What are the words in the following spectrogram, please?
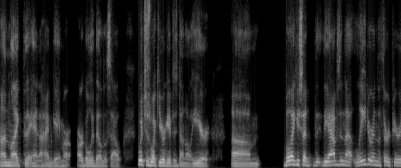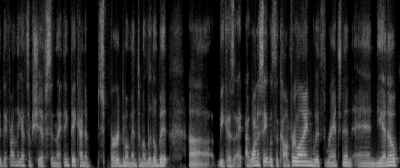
Unlike the Anaheim game, our, our goalie bailed us out, which is what Georgiev has done all year. Um, but like you said, the, the Avs in that later in the third period, they finally got some shifts, and I think they kind of spurred the momentum a little bit uh, because I, I want to say it was the Compher line with Rantanen and Nieto.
